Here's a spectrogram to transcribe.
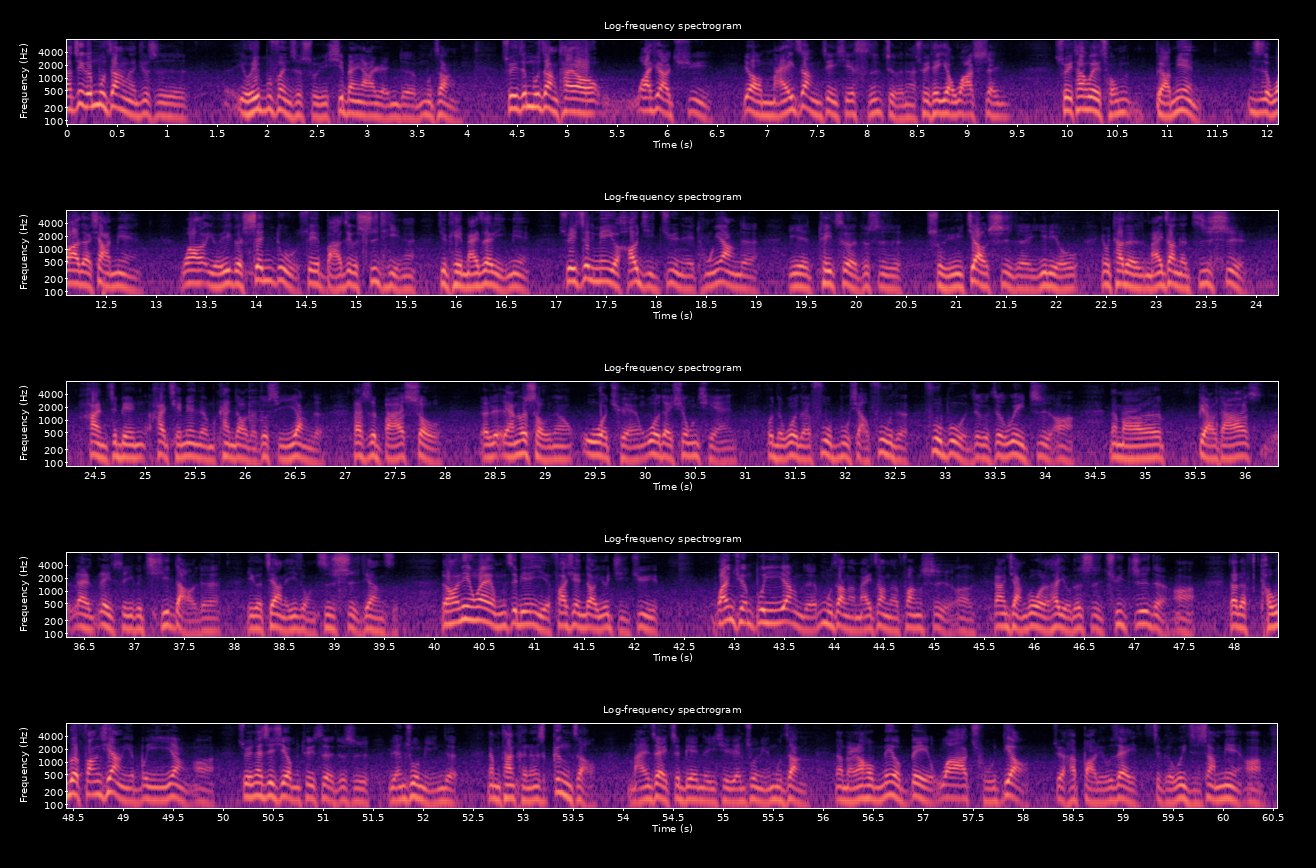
那这个墓葬呢，就是有一部分是属于西班牙人的墓葬，所以这墓葬它要挖下去，要埋葬这些死者呢，所以它要挖深，所以它会从表面一直挖到下面，挖有一个深度，所以把这个尸体呢就可以埋在里面。所以这里面有好几具呢，同样的也推测就是属于教士的遗留，因为它的埋葬的姿势和这边和前面的我们看到的都是一样的，它是把手呃两个手呢握拳握在胸前或者握在腹部小腹的腹部这个这个位置啊，那么表达类类似一个祈祷的一个这样的一种姿势这样子。然后另外我们这边也发现到有几具。完全不一样的墓葬的埋葬的方式啊，刚刚讲过了，它有的是曲肢的啊，它的头的方向也不一样啊，所以呢，这些我们推测就是原住民的，那么它可能是更早埋在这边的一些原住民墓葬，那么然后没有被挖除掉，就还保留在这个位置上面啊。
